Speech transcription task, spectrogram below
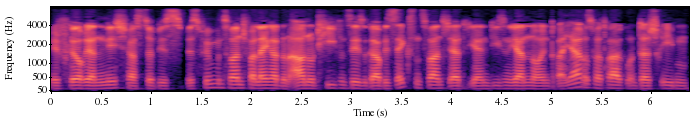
Mit Florian nicht hast du bis, bis 25 verlängert und Arno Tiefensee sogar bis 26. Er hat ja in diesem Jahr einen neuen Dreijahresvertrag unterschrieben.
